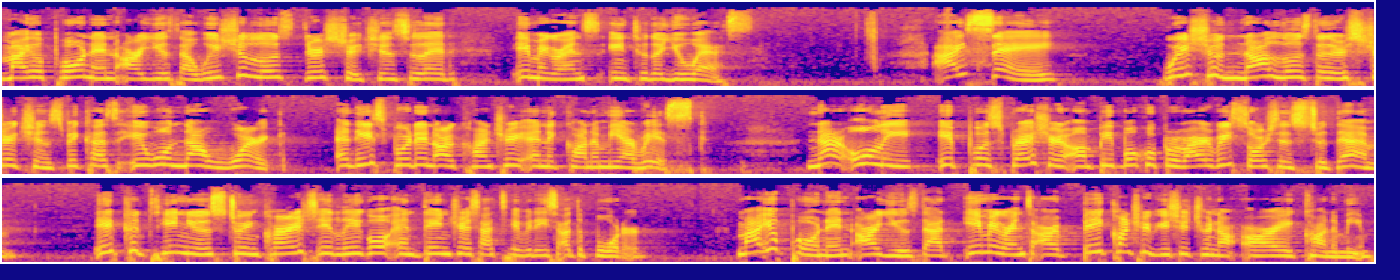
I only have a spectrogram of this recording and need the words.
My opponent argues that we should lose the restrictions to let immigrants into the U.S. I say we should not lose the restrictions because it will not work and it's putting our country and economy at risk. Not only it puts pressure on people who provide resources to them, it continues to encourage illegal and dangerous activities at the border. My opponent argues that immigrants are a big contribution to our economy.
